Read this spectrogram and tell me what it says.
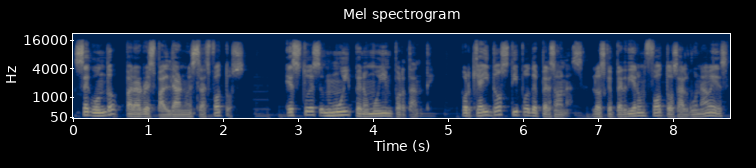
Segundo, para respaldar nuestras fotos. Esto es muy pero muy importante, porque hay dos tipos de personas, los que perdieron fotos alguna vez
